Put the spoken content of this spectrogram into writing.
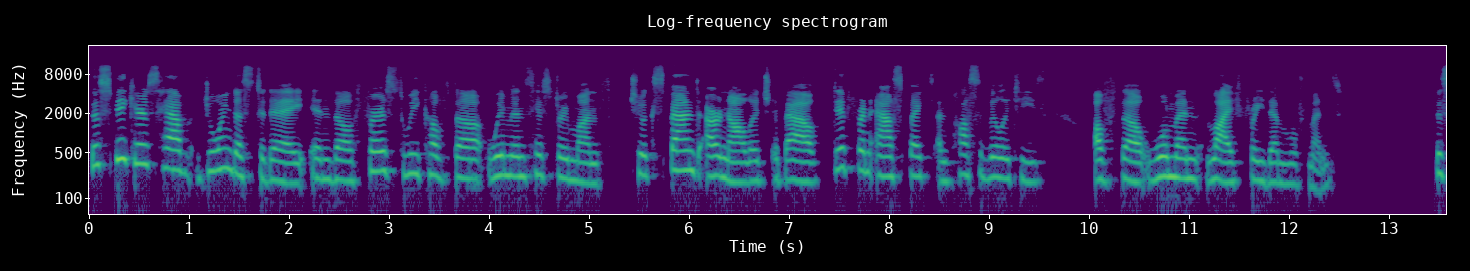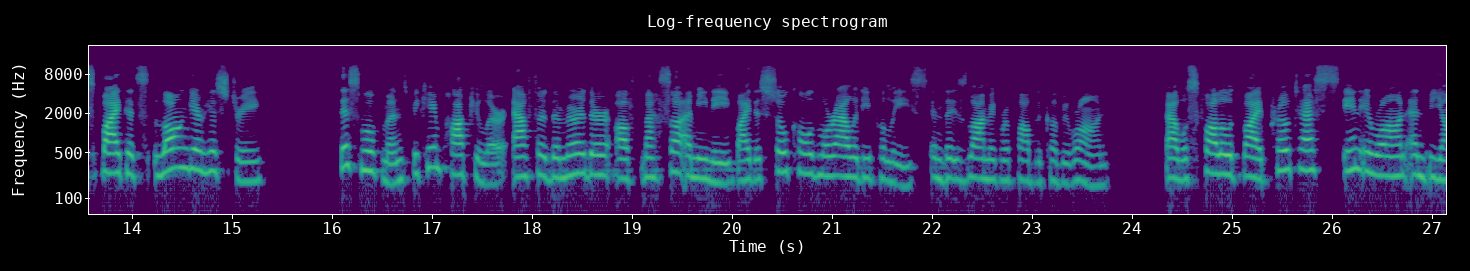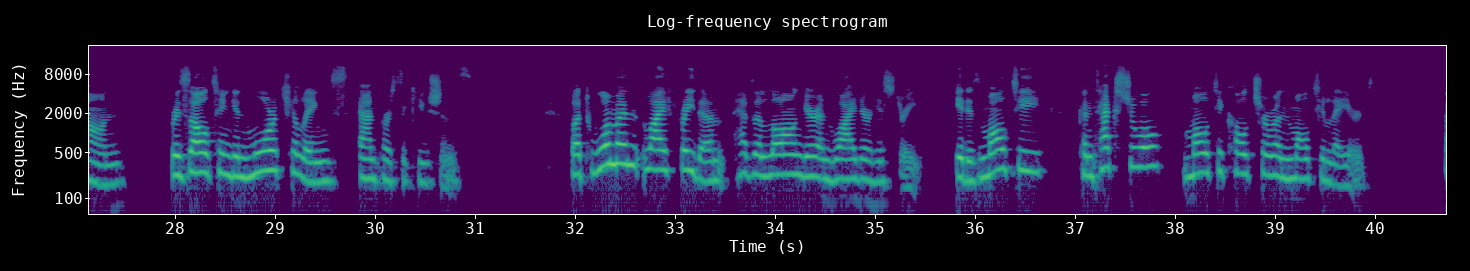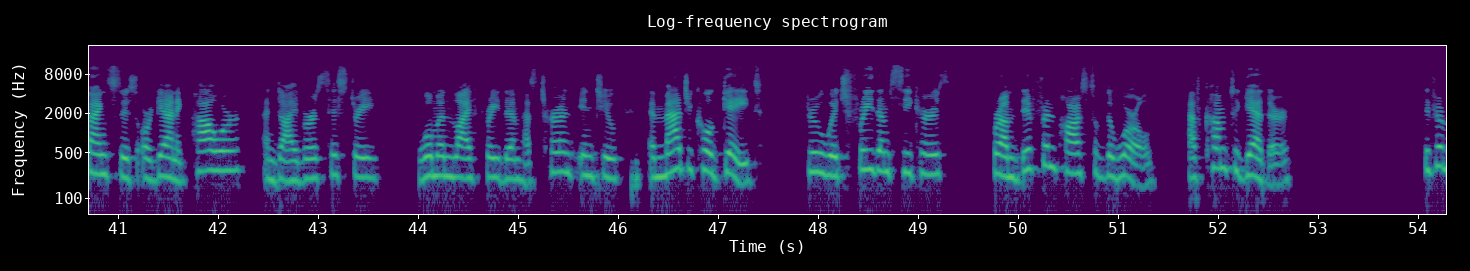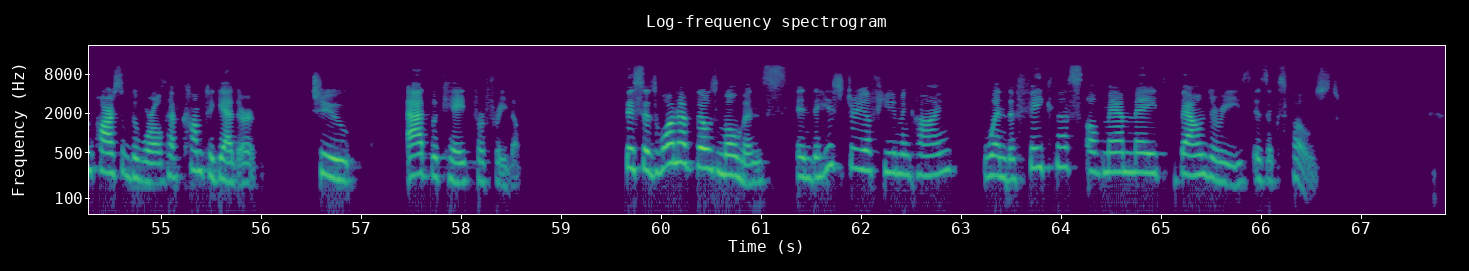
The speakers have joined us today in the first week of the Women's History Month to expand our knowledge about different aspects and possibilities of the woman life freedom movement. Despite its longer history, this movement became popular after the murder of Mahsa Amini by the so-called morality police in the Islamic Republic of Iran. That was followed by protests in Iran and beyond resulting in more killings and persecutions. But woman life freedom has a longer and wider history. It is multi-contextual, multicultural, and multi-layered. Thanks to its organic power and diverse history, woman life freedom has turned into a magical gate through which freedom seekers from different parts of the world have come together, different parts of the world have come together to advocate for freedom. This is one of those moments in the history of humankind when the fakeness of man-made boundaries is exposed.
